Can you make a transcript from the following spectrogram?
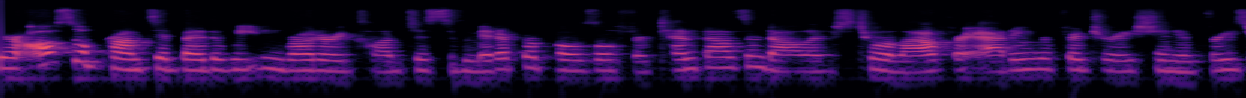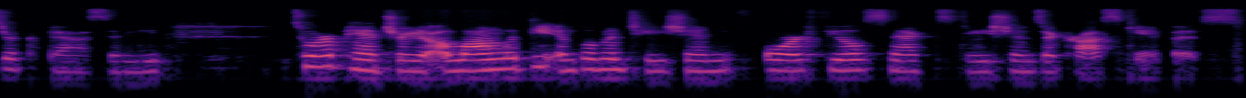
We are also prompted by the Wheaton Rotary Club to submit a proposal for $10,000 to allow for adding refrigeration and freezer capacity to our pantry, along with the implementation for fuel snack stations across campus.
